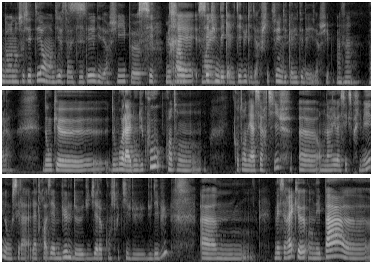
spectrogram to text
dans nos sociétés, on dit assertivité, leadership. C'est très... c'est une des qualités du leadership. C'est une des qualités du leadership. Mhm. Voilà. Donc, donc voilà. Donc du coup, quand on quand on est assertif, euh, on arrive à s'exprimer. Donc c'est la, troisième bulle du dialogue constructif du, début. Euh, mais c'est vrai qu'on n'est pas, euh,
